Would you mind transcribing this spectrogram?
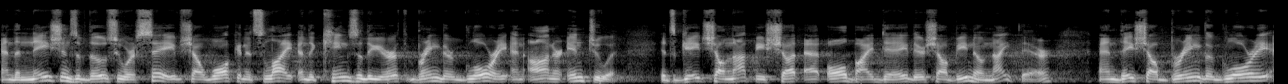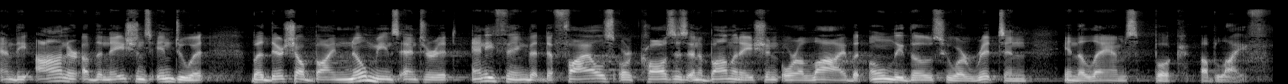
And the nations of those who are saved shall walk in its light, and the kings of the earth bring their glory and honor into it. Its gates shall not be shut at all by day, there shall be no night there, and they shall bring the glory and the honor of the nations into it, but there shall by no means enter it anything that defiles or causes an abomination or a lie, but only those who are written in the Lamb's book of life.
